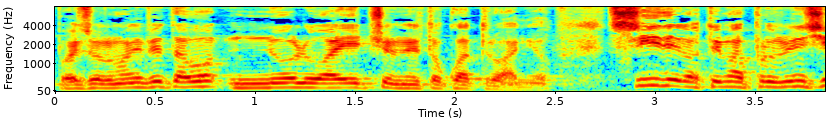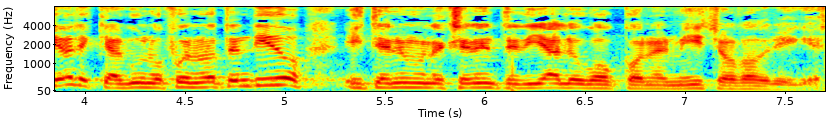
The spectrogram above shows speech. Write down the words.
por eso lo manifestamos, no lo ha hecho en estos cuatro años. Sí de los temas provinciales, que algunos fueron atendidos, y tenemos un excelente diálogo con el ministro Rodríguez.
